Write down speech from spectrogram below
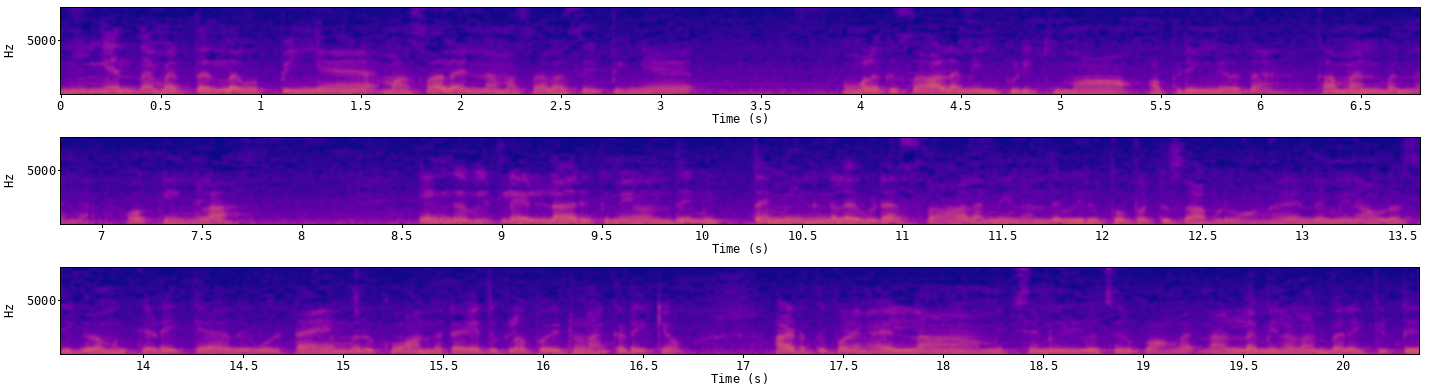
நீங்கள் எந்த மெத்தடில் வைப்பீங்க? மசாலா என்ன மசாலா சேர்ப்பீங்க? உங்களுக்கு சாலை மீன் பிடிக்குமா? அப்படிங்கிறத கமெண்ட் பண்ணுங்கள் ஓகேங்களா? எங்கள் வீட்டில் எல்லாருக்குமே வந்து மித்த மீன்களை விட சாலை மீன் வந்து விருப்பப்பட்டு சாப்பிடுவாங்க. இந்த மீன் அவ்வளோ சீக்கிரமும் கிடைக்காது. ஒரு டைம் இருக்கும். அந்த டயத்துக்குள்ளே போயிட்டோம்னா கிடைக்கும். அடுத்து போனவங்க எல்லாம் மிச்சம் மீதி வச்சுருப்பாங்க. நல்ல மீனெல்லாம் பிறக்கிட்டு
